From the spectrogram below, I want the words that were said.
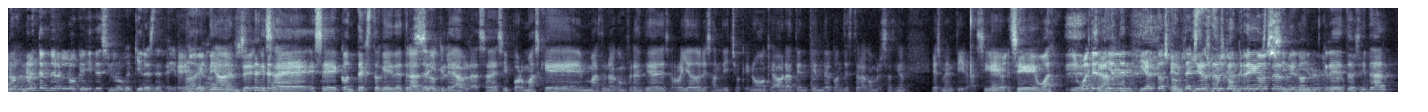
no, no entender lo que dices, sino lo que quieres decir. ¿no? Efectivamente, ese, ese contexto que hay detrás de lo que le hablas, ¿sabes? Y por más que en más de una conferencia de desarrolladores han dicho que no, que ahora te entiende el contexto de la conversación, es mentira. Sigue, igual. Igual te entienden ciertos en contextos muy concretos, contextos muy y tal.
